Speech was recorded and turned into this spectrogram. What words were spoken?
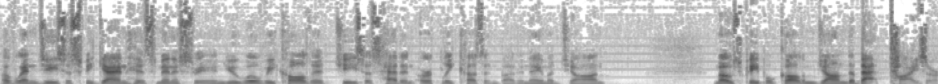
of when Jesus began his ministry, and you will recall that Jesus had an earthly cousin by the name of John. Most people call him John the Baptizer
